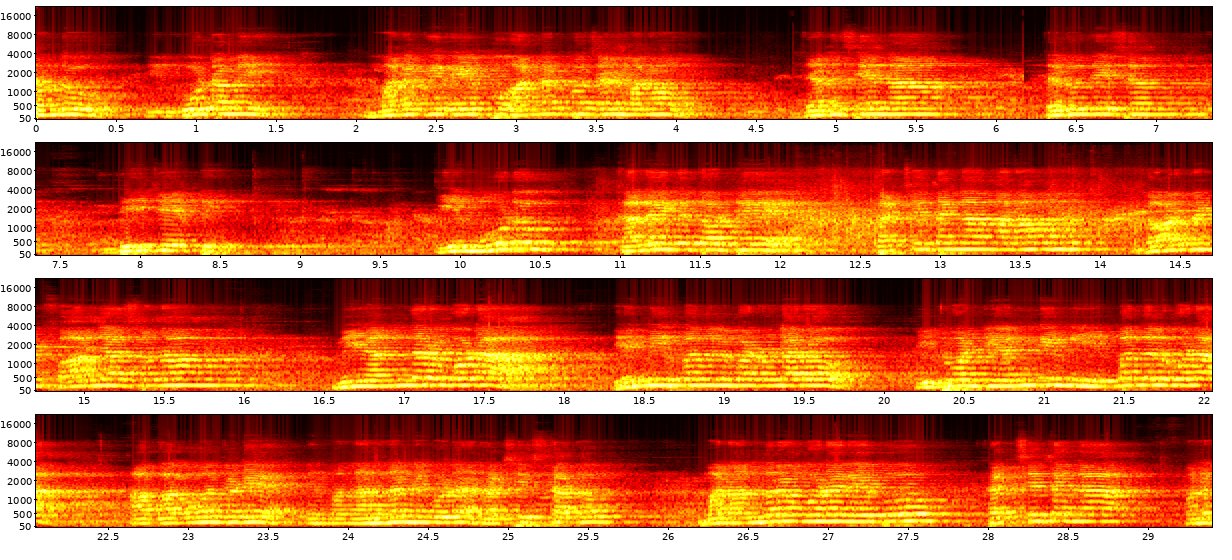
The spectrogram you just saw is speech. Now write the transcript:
రెండు ఈ కూటమి మనకి రేపు హండ్రెడ్ పర్సెంట్ మనం జనసేన తెలుగుదేశం బీజేపీ. ఈ మూడు కలయికతోటే ఖచ్చితంగా మనం గవర్నమెంట్ ఫామ్ చేస్తున్నాం. మీ అందరూ కూడా ఎన్ని ఇబ్బందులు పడి ఉన్నారో ఇటువంటి అన్ని మీ ఇబ్బందులు కూడా ఆ భగవంతుడే మిమ్మల్ని అందరినీ కూడా రక్షిస్తాడు. మనందరం కూడా రేపు ఖచ్చితంగా మనం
